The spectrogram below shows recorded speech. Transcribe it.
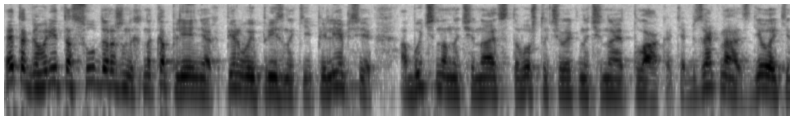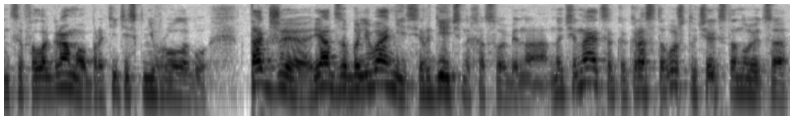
это говорит о судорожных накоплениях. Первые признаки эпилепсии обычно начинают с того, что человек начинает плакать. Обязательно сделайте энцефалограмму, обратитесь к неврологу. Также ряд заболеваний, сердечных особенно, начинается как раз с того, что человек становится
